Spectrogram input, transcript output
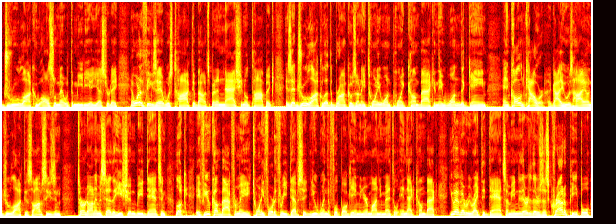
Drew Lock, who also met with the media yesterday. And one of the things that was talked about, it's been a national topic, is that Drew Lock led the Broncos on a 21 point comeback and they won the game. And Colin Cowherd, a guy who was high on Drew Lock this offseason, turned on him and said that he shouldn't be dancing. Look, if you come back from a 24 to 3 deficit and you win the football game and you're monumental in that comeback, you have every right to dance. I mean, there, there's this crowd of people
